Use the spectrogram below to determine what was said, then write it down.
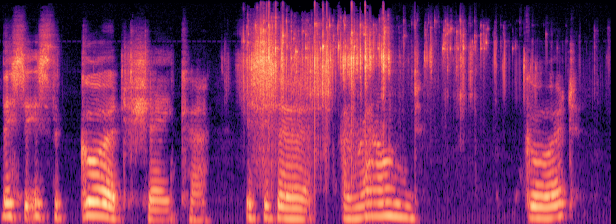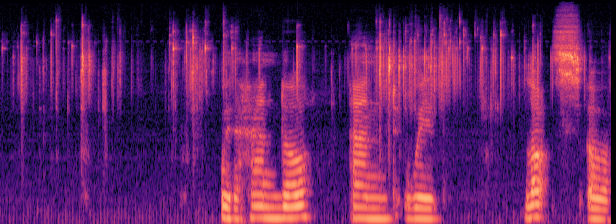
This is the gourd shaker. This is a, a round gourd with a handle and with lots of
